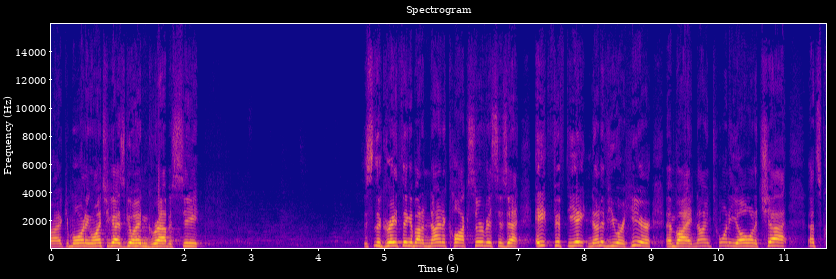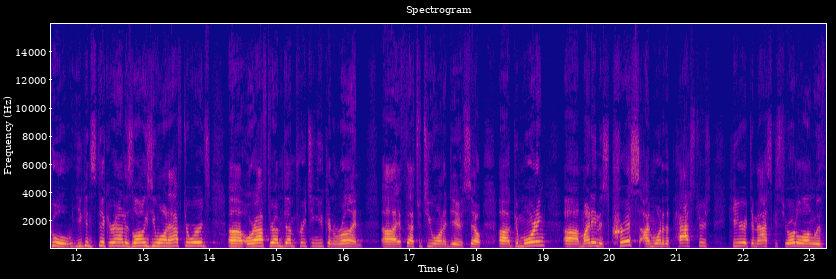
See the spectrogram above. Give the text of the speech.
right, good morning. Why don't you guys go ahead and grab a seat? This is the great thing about a 9 o'clock service is at 8.58, none of you are here, and by 9.20, you all want to chat. That's cool. You can stick around as long as you want afterwards, uh, or after I'm done preaching, you can run uh, if that's what you want to do. So, uh, good morning. Uh, my name is Chris. I'm one of the pastors here at Damascus Road, along with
